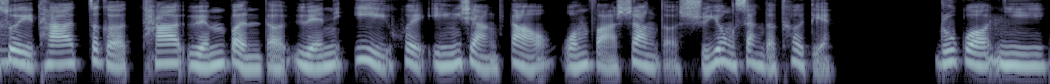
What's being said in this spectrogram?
所以它这个它原本的原意会影响到文法上的使用上的特点。如果你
